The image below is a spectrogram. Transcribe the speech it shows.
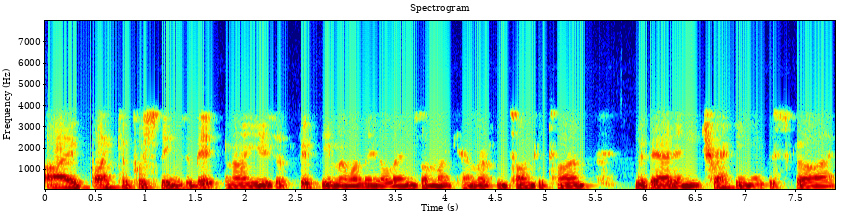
I like to push things a bit and I use a 50 millimeter lens on my camera from time to time without any tracking of the sky.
